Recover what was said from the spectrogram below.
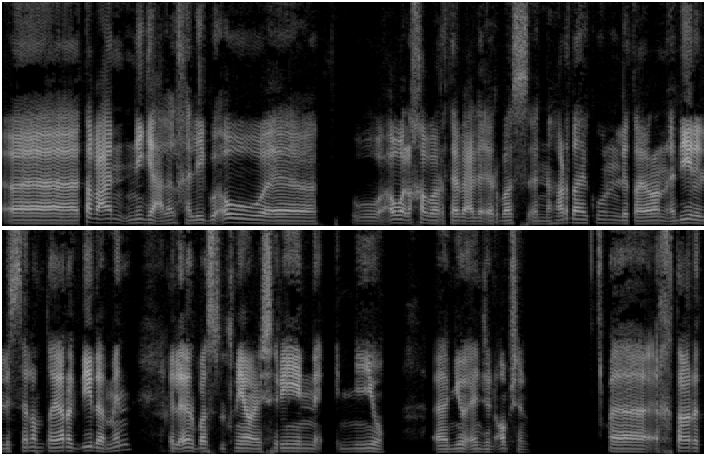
آه طبعا نيجي على الخليج أو آه وأول خبر تابع لإيرباص النهارده هيكون لطيران أديل اللي استلم طيارة جديدة من الإيرباص 320 نيو آه نيو إنجن أوبشن. اختارت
